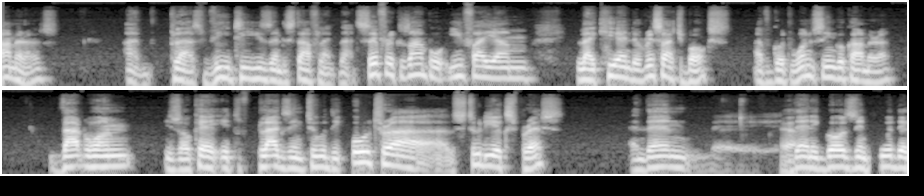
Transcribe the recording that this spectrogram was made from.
cameras, and plus VTs and stuff like that. Say, for example, if I am like here in the research box, I've got one single camera. That one is okay. It plugs into the UltraStudio Express, and then uh, Yeah. then it goes into the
